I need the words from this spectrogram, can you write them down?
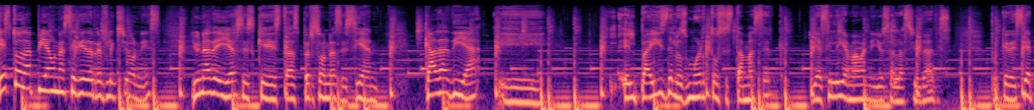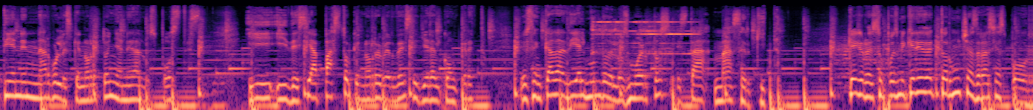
Esto da pie a una serie de reflexiones y una de ellas es que estas personas decían, cada día eh, el país de los muertos está más cerca y así le llamaban ellos a las ciudades, porque decía tienen árboles que no retoñan, eran los postes. Y, decía pasto que no reverdece y era el concreto. Y en cada día el mundo de los muertos está más cerquita. Qué grueso. Pues mi querido Héctor, muchas gracias por,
